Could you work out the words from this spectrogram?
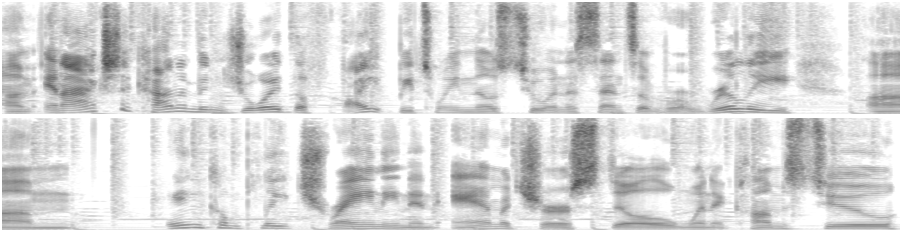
Um, and I actually kind of enjoyed the fight between those two in a sense of a really um, incomplete training and amateur still when it comes to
